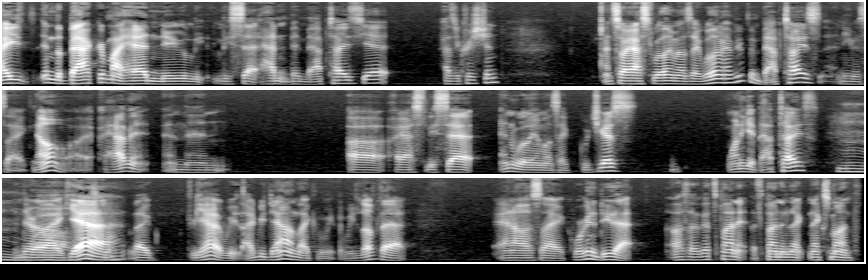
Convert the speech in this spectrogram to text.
I in the back of my head knew Lisette hadn't been baptized yet as a Christian. And so I asked William, I was like, William, have you been baptized? And he was like, No, I, I haven't. And then uh, I asked Lisette and William, I was like, Would you guys want to get baptized? Mm, And they're wow, like, Yeah, like, yeah, we, I'd be down. Like, we, we love that. And I was like, We're going to do that. I was like, Let's plan it. Let's plan it ne- next month.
